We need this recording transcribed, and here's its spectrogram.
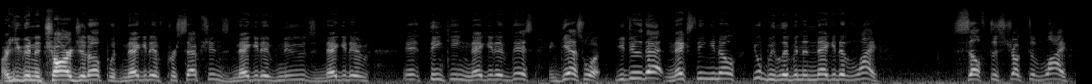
Are you going to charge it up with negative perceptions, negative news, negative eh, thinking, negative this? And guess what? You do that, next thing you know, you'll be living a negative life, self destructive life.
